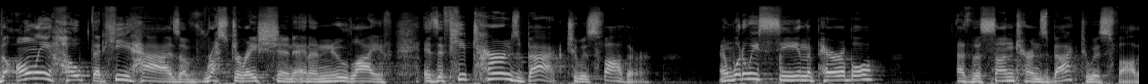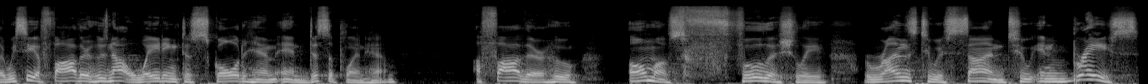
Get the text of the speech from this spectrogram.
The only hope that he has of restoration and a new life is if he turns back to his father. And what do we see in the parable? As the son turns back to his father, we see a father who's not waiting to scold him and discipline him, a father who almost foolishly runs to his son to embrace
